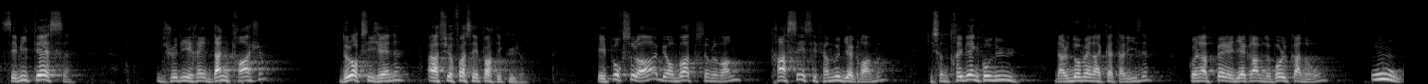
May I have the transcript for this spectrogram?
ces vitesses, je dirais, d'ancrage de l'oxygène à la surface des particules? Et pour cela, eh on va tout simplement tracer ces fameux diagrammes qui sont très bien connus dans le domaine de la catalyse, qu'on appelle les diagrammes de Volcano, où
